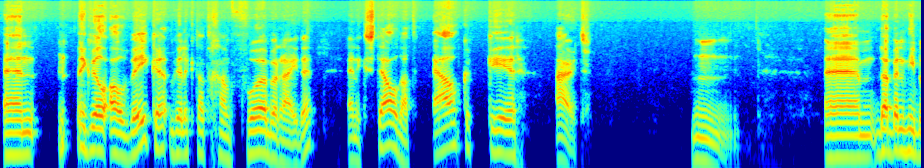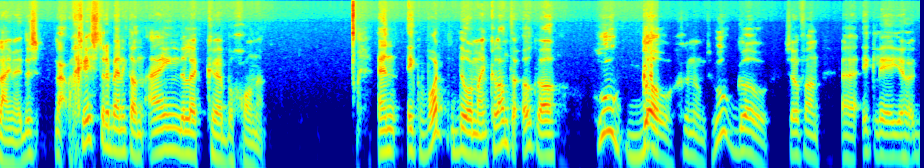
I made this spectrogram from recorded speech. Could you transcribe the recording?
En ik wil al weken, wil ik dat gaan voorbereiden. En ik stel dat elke keer uit. Hmm. Um, daar ben ik niet blij mee. Dus nou, gisteren ben ik dan eindelijk uh, begonnen. En ik word door mijn klanten ook wel Who Go genoemd. Who Go. Zo van, uh, ik leer je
